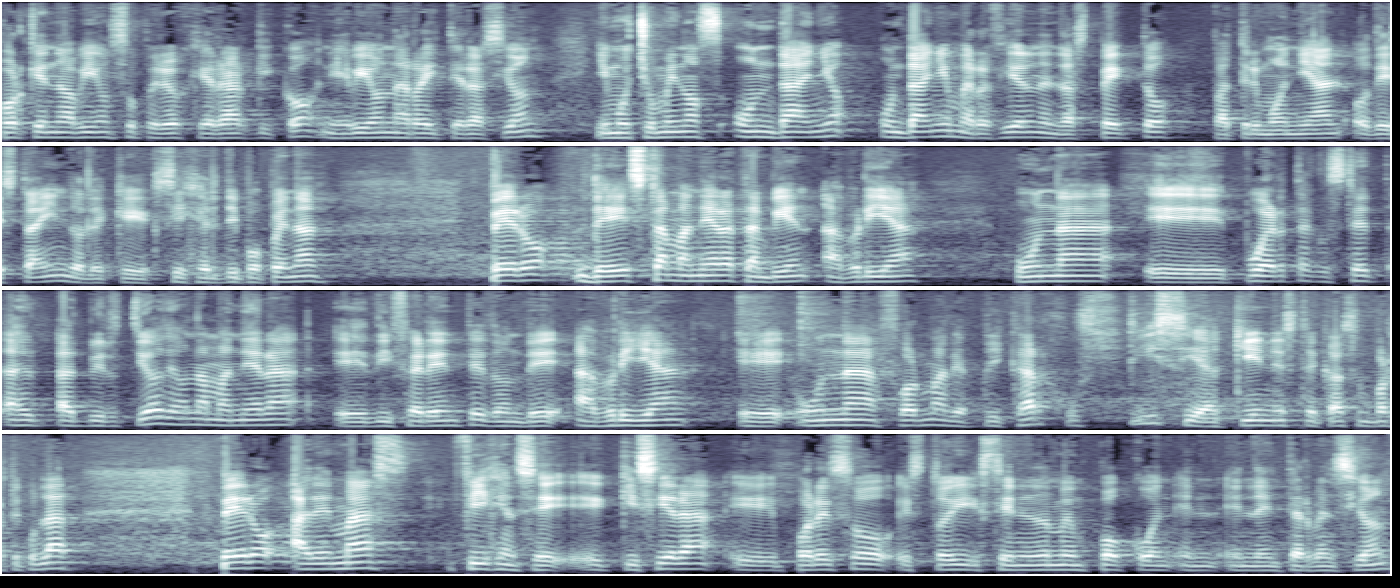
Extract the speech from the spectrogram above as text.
porque no había un superior jerárquico, ni había una reiteración, y mucho menos un daño. Un daño me refiero en el aspecto patrimonial o de esta índole que exige el tipo penal. Pero de esta manera también habría una eh, puerta que usted advirtió de una manera eh, diferente, donde habría eh, una forma de aplicar justicia aquí en este caso en particular. Pero además, fíjense, quisiera, por eso estoy extendiéndome un poco en la intervención,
